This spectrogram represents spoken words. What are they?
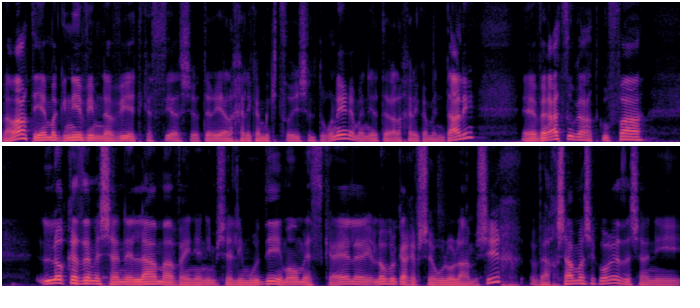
ואמרתי, יהיה מגניב אם נביא את קסיאס שיותר יהיה על החלק המקצועי של טורנירים, אני יותר על החלק המנטלי. אה, ורצנו ככה תקופה, לא כזה משנה למה, והעניינים של לימודים, עומס כאלה, לא כל כך אפשרו לו להמשיך. ועכשיו מה שקורה זה שאני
